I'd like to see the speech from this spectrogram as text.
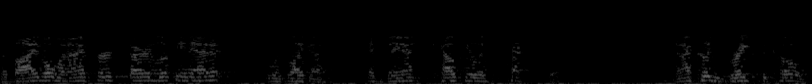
The Bible, when I first started looking at it, was like an advanced calculus textbook, and I couldn't break the code.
